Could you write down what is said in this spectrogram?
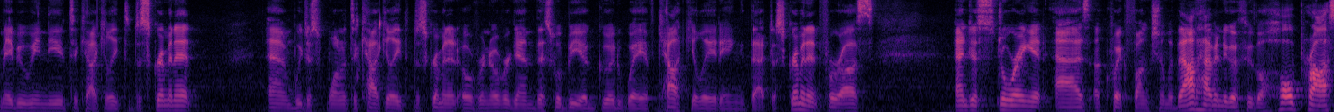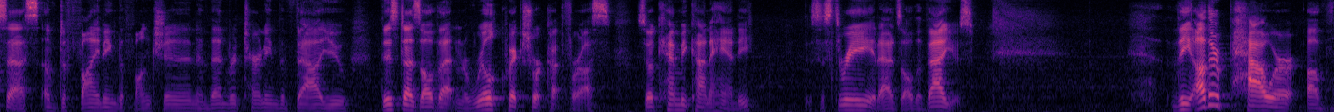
maybe we need to calculate the discriminant and we just wanted to calculate the discriminant over and over again. This would be a good way of calculating that discriminant for us and just storing it as a quick function without having to go through the whole process of defining the function and then returning the value. This does all that in a real quick shortcut for us, so it can be kind of handy. This is 3, it adds all the values. The other power of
